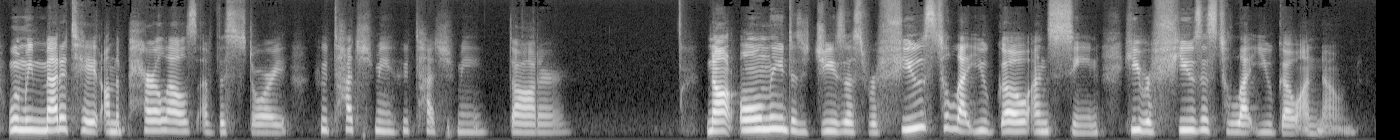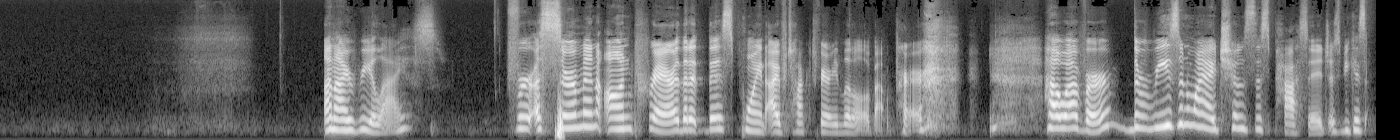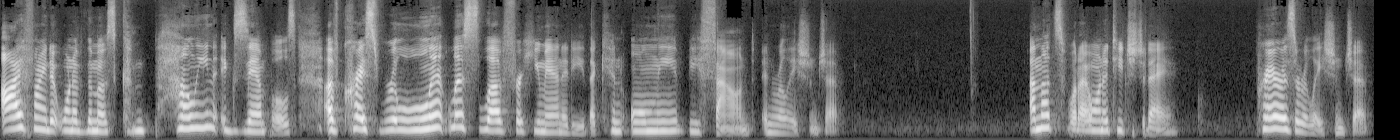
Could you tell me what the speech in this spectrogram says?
When we meditate on the parallels of this story, who touched me, who touched me, daughter. Not only does Jesus refuse to let you go unseen, he refuses to let you go unknown. And I realize for a sermon on prayer that at this point I've talked very little about prayer. However, the reason why I chose this passage is because I find it one of the most compelling examples of Christ's relentless love for humanity that can only be found in relationship. And that's what I want to teach today. Prayer is a relationship.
